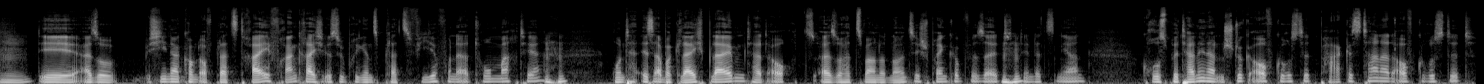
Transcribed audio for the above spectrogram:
Mhm. Die, also China kommt auf Platz drei, Frankreich ist übrigens Platz vier von der Atommacht her Mhm. Und ist aber gleichbleibend, hat auch, also hat 290 Sprengköpfe seit Mhm. den letzten Jahren. Großbritannien hat ein Stück aufgerüstet, Pakistan hat aufgerüstet,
